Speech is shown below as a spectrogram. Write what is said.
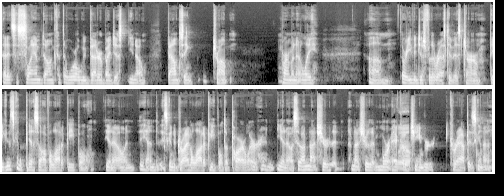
that it's a slam dunk that the world will be better by just you know bouncing Trump permanently, um, or even just for the rest of his term, because it's going to piss off a lot of people, you know, and and it's going to drive a lot of people to Parler, and you know, so I'm not sure that I'm not sure that more echo Well- chamber crap is going to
